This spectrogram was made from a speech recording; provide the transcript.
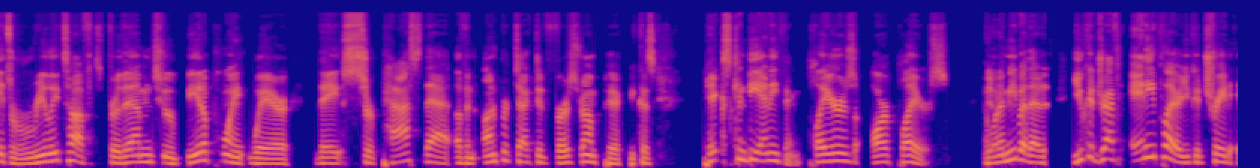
It's really tough for them to be at a point where they surpass that of an unprotected first round pick because picks can be anything. Players are players. And what I mean by that is you could draft any player, you could trade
